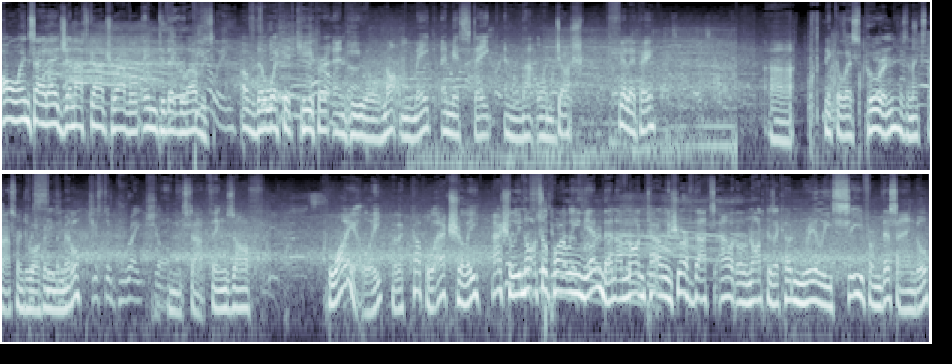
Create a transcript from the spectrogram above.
Oh, inside edge, and that's going to travel into the gloves of the wicket keeper, and he will not make a mistake in that one. Josh Philippe. Uh, Nicholas Pooran is the next batsman to walk in the middle. Just a great shot. And you start things off quietly with a couple. Actually, actually not so quietly in the end. Then I'm not entirely sure if that's out or not because I couldn't really see from this angle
